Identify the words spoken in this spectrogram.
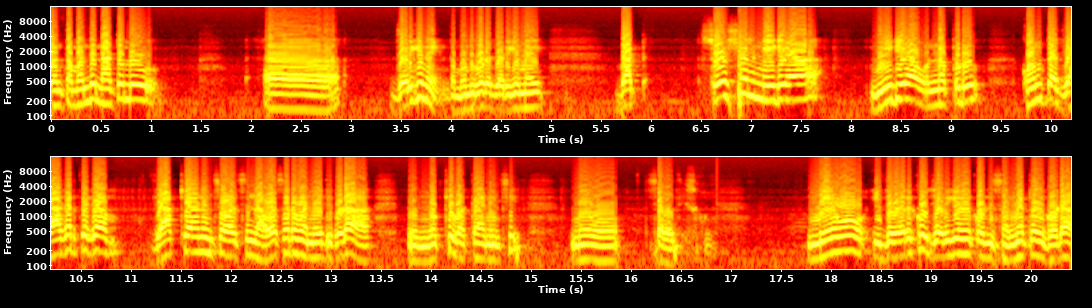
కొంతమంది నటులు జరిగినాయి ఇంతకుముందు కూడా జరిగినాయి. బట్ సోషల్ మీడియా మీడియా ఉన్నప్పుడు కొంత జాగ్రత్తగా వ్యాఖ్యానించవలసిన అవసరం అనేది కూడా మేము నొక్కి వ్యాఖ్యానించి మేము సెలవు తీసుకుంటాం మేము ఇదివరకు జరిగిన కొన్ని సంఘటనలు కూడా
